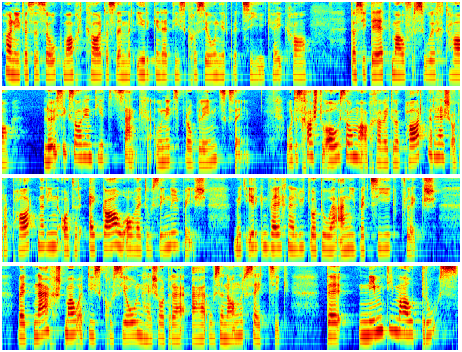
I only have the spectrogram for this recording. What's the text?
habe ich das so gemacht, dass wenn wir irgendeine Diskussion in der Beziehung hatten, dass ich dort mal versucht habe, lösungsorientiert zu denken und nicht das Problem zu sehen. Und das kannst du auch so machen, wenn du einen Partner hast oder eine Partnerin oder egal, auch wenn du Single bist, mit irgendwelchen Leuten, wo du eine enge Beziehung pflegst. Wenn du nächstes Mal eine Diskussion hast oder eine Auseinandersetzung, dann nimm dich mal draus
